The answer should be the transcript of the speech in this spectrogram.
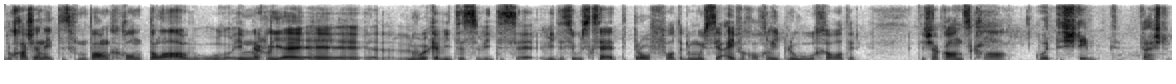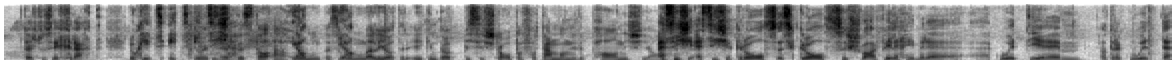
du kannst ja nicht das vom Bankkonto lassen und immer ein bisschen, äh, äh, schauen, wie das, wie, das, äh, wie das aussieht drauf, oder? Du musst es ja einfach auch ein bisschen brauchen, oder? Das ist ja ganz klar. Gut, das stimmt. Da hast du, da hast du sicher recht. Schau, jetzt, jetzt, Du, jetzt jetzt ist hat es da ein, Ja, Hum, ein ja. Hummeli oder irgendetwas ist oben, von dem habe ich den panischen Es ist, es ist ein grosses, ein grosses Schwarz. Vielleicht haben wir einen, einen guten, ähm, oder einen guten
